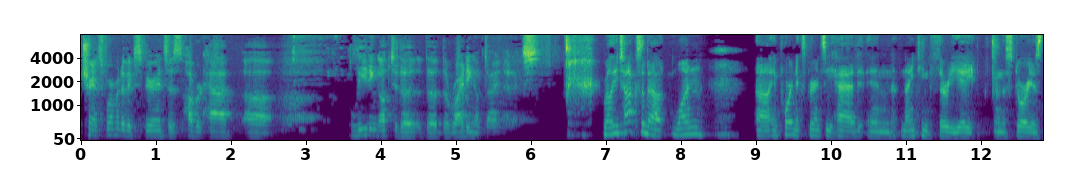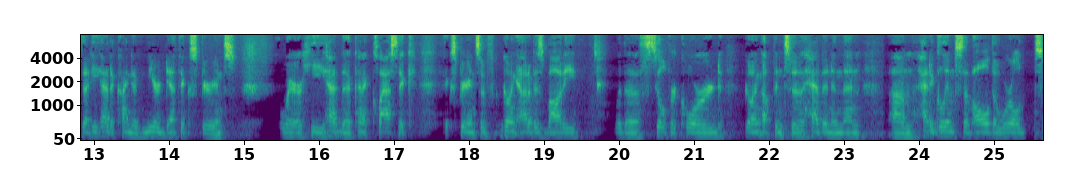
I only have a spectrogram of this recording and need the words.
transformative experiences Hubbard had uh, leading up to the, the, the writing of Dianetics. Well, he talks about one uh, important experience he had in 1938, and the story is that he had a kind of near death experience where he had the kind of classic experience of going out of his body with a silver cord, going up into heaven, and then um, had a glimpse of all the world's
